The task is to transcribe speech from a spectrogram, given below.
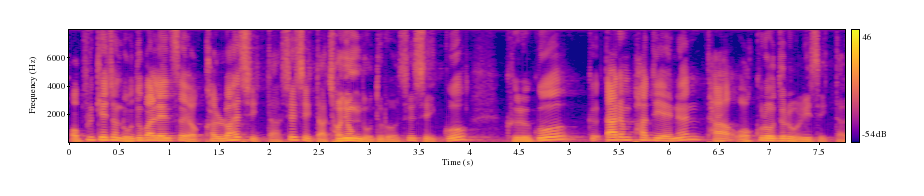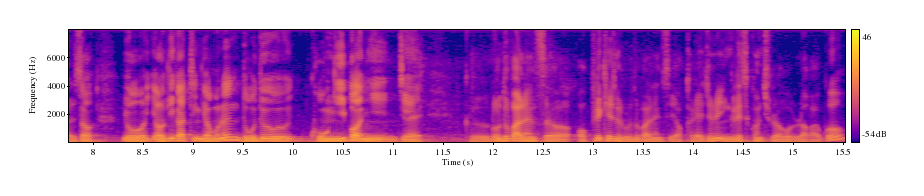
어플리케이션 로드 밸런서 역할로 할 수 있다. 쓸 수 있다. 전용 노드로 쓸 수 있고 그리고 그 다른 파드에는 다 워크로드를 올릴 수 있다. 그래서 요 여기 같은 경우는 노드 02번이 이제 그 로드 밸런서 어플리케이션 로드 밸런서 역할을 해주는 인그레스 컨트롤러가 올라가고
